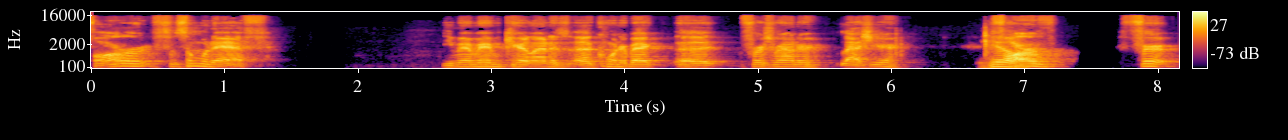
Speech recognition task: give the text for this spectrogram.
Far someone F. You remember him, Carolina's uh, cornerback, uh, first rounder last year? Hill. Favre.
